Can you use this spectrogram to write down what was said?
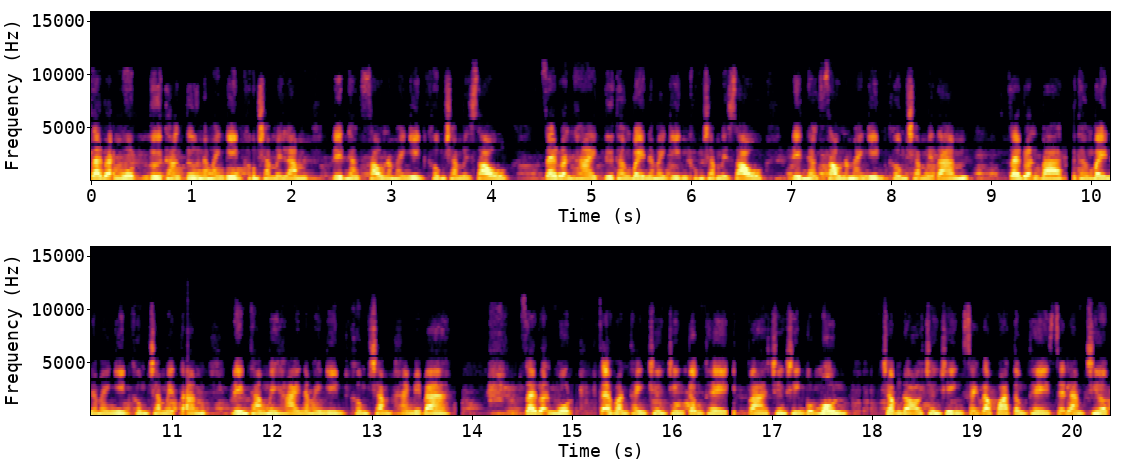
Giai đoạn 1 từ tháng 4 năm 2015 đến tháng 6 năm 2016. Giai đoạn 2 từ tháng 7 năm 2016 đến tháng 6 năm 2018. Giai đoạn 3 từ tháng 7 năm 2018 đến tháng 12 năm 2023. Giai đoạn 1 sẽ hoàn thành chương trình tổng thể và chương trình bộ môn, trong đó chương trình sách giáo khoa tổng thể sẽ làm trước,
